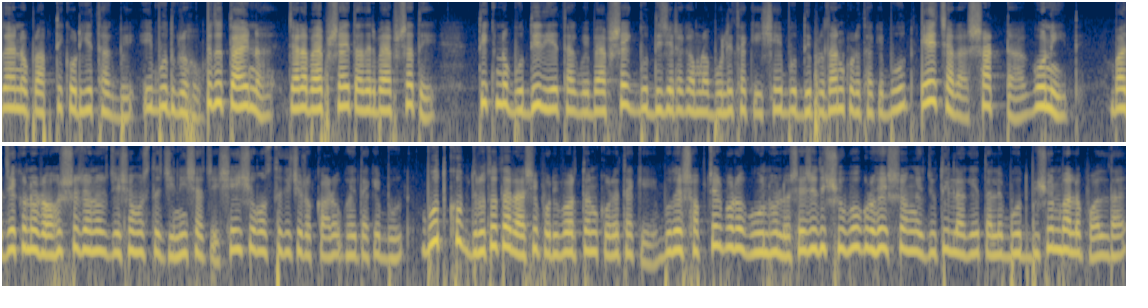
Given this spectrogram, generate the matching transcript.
জ্ঞান ও প্রাপ্তি করিয়ে থাকবে এই বুধ গ্রহ। শুধু তাই না, যারা ব্যবসায়ী তাদের ব্যবসাতে তীক্ষ্ণ বুদ্ধি দিয়ে থাকবে। ব্যবসায়িক বুদ্ধি যেটাকে আমরা বলে থাকি, সেই বুদ্ধি প্রদান করে থাকে বুধ। এছাড়া সাতটা গণিত বা যে কোনো রহস্যজনক যে সমস্ত জিনিস আছে, সেই সমস্ত কিছুর কারক হয়ে থাকে বুধ। বুধ খুব দ্রুত তার রাশি পরিবর্তন করে থাকে। বুধের সবচেয়ে বড় গুণ হলো, সে যদি শুভ গ্রহের সঙ্গে জুতি লাগে তাহলে বুধ ভীষণ ভালো ফল দেয়।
